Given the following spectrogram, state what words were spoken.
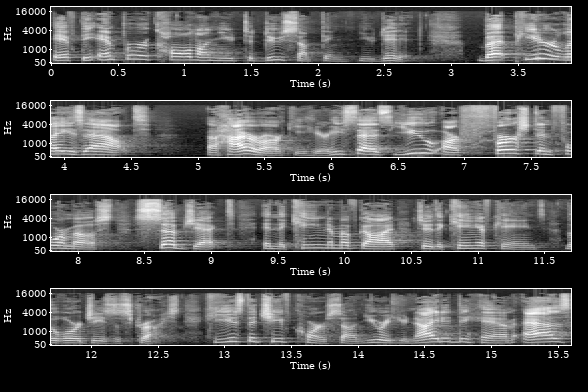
If the emperor called on you to do something, you did it. But Peter lays out a hierarchy here. He says, You are first and foremost subject in the kingdom of God to the King of Kings, the Lord Jesus Christ. He is the chief cornerstone. You are united to him as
